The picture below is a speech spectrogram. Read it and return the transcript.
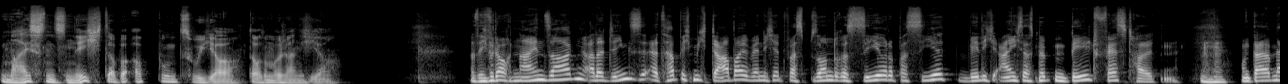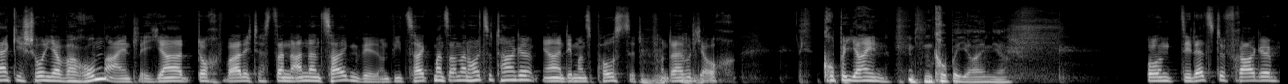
Meistens nicht, aber ab und zu ja. Darum wahrscheinlich ja. Also ich würde auch Nein sagen, allerdings ertappe ich mich dabei, wenn ich etwas Besonderes sehe oder passiert, will ich eigentlich das mit einem Bild festhalten. Mhm. Und da merke ich schon, ja, warum eigentlich? Ja, doch, weil ich das dann anderen zeigen will. Und wie zeigt man es anderen heutzutage? Ja, indem man es postet. Mhm. Von daher würde ich mhm. auch Gruppe Jein. Gruppe Jein, ja. Und die letzte Frage,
